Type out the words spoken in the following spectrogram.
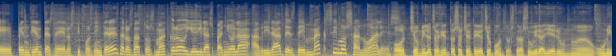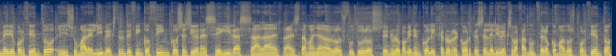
eh, pendientes de los tipos de interés, de los datos macro y hoy la española abrirá desde máximos anuales. 8.888 puntos, tras subir ayer un 1,5% eh, y sumar el IBEX 35 cinco sesiones seguidas al alza. Esta mañana los futuros en Europa vienen con ligeros recortes, el del IBEX bajando un 0,2%,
